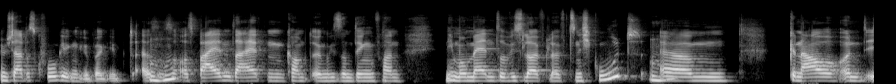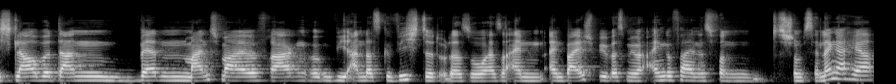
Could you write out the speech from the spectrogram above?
dem Status quo gegenüber gibt. Also mhm. so aus beiden Seiten kommt irgendwie so ein Ding von, nee, Moment, so wie es läuft, läuft es nicht gut. Mhm. Ähm, Genau, und ich glaube, dann werden manchmal Fragen irgendwie anders gewichtet oder so. Also ein, ein Beispiel, was mir eingefallen ist, von, das ist schon ein bisschen länger her,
